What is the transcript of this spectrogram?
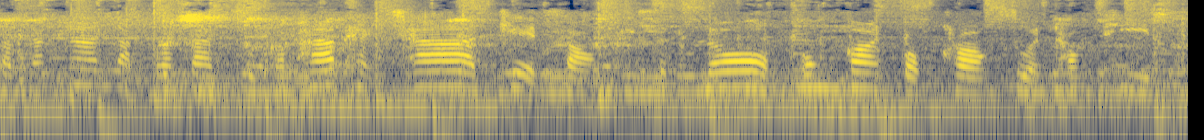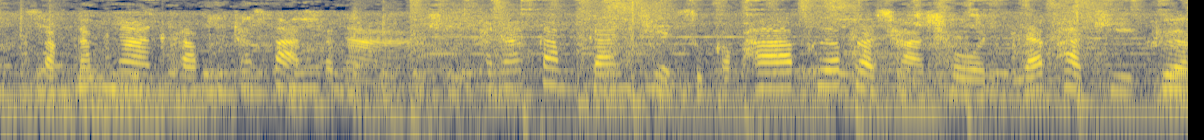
สำนักงานหลักประกันสุขภาพแห่งชาติเขต 2 พิษณุโลก องค์กรปกครองส่วนท้องถิ่น สำนักงานพระพุทธศาสนา คณะกรรมการเขตสุขภาพเพื่อประชาชน และภาคีเครือ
